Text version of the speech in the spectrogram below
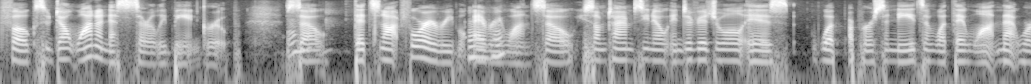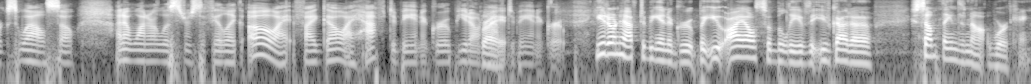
folks who don't want to necessarily be in group. Mm-hmm. So that's not for every, mm-hmm. everyone. So sometimes, you know, individual is what a person needs and what they want, and that works well. So I don't want our listeners to feel like, oh, I, if I go, I have to be in a group. You don't right. have to be in a group. You don't have to be in a group, but you. I also believe that you've got to something's not working.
